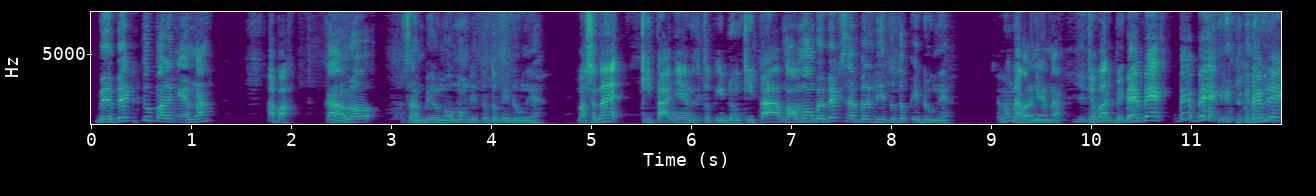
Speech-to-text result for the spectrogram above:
bebek tuh paling enak Apa? kalau sambil ngomong ditutup hidungnya Maksudnya kitanya yang tutup hidung kita apa? ngomong bebek sambil ditutup hidungnya Emang kenapa? paling enak Coba Bebek, bebek, bebek.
